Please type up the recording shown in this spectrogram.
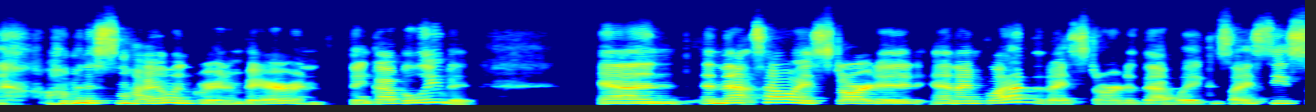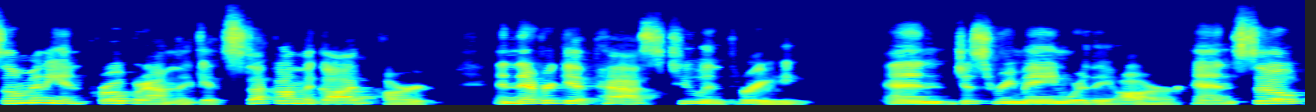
I'm going to smile and grin and bear and think I believe it. And and that's how I started and I'm glad that I started that way because I see so many in program that get stuck on the God part and never get past 2 and 3 and just remain where they are. And so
